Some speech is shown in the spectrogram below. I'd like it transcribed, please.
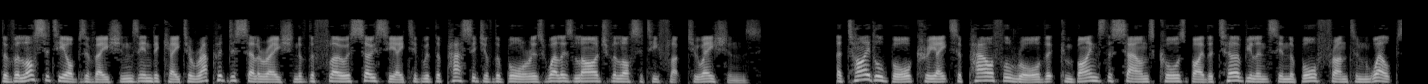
The velocity observations indicate a rapid deceleration of the flow associated with the passage of the bore as well as large velocity fluctuations. A tidal bore creates a powerful roar that combines the sounds caused by the turbulence in the bore front and whelps,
